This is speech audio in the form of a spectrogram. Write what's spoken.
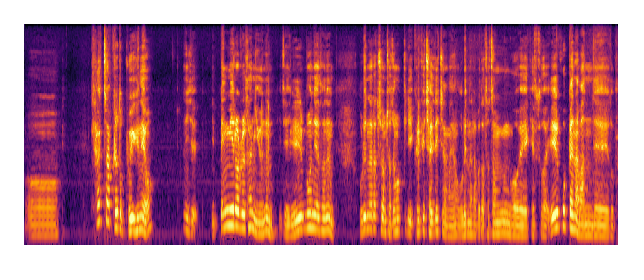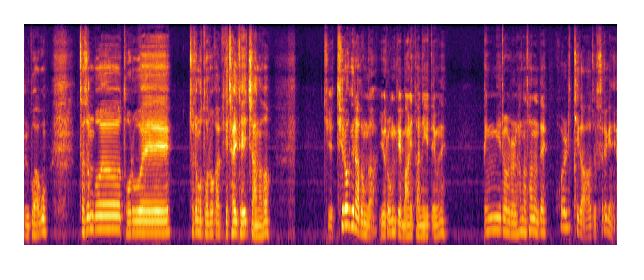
어... 살짝 그래도 보이긴 해요. 이제 이 백미러를 산 이유는 이제 일본에서는 우리나라처럼 자전거길이 그렇게 잘 되지 않아요. 우리나라보다 자전거의 개수가 7배나 많은데도 불구하고 자전거 도로에 자전거 도로가 그렇게 잘 돼 있지 않아서 뒤에 트럭이라던가 이런 게 많이 다니기 때문에 백미러를 하나 사는데 quality가 아주 쓰레기네요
